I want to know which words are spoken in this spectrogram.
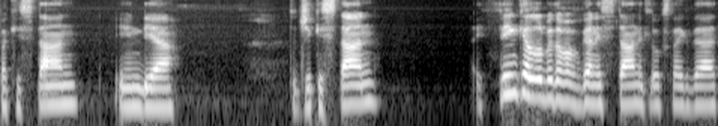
Pakistan, India, Tajikistan. I think a little bit of Afghanistan, it looks like that.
